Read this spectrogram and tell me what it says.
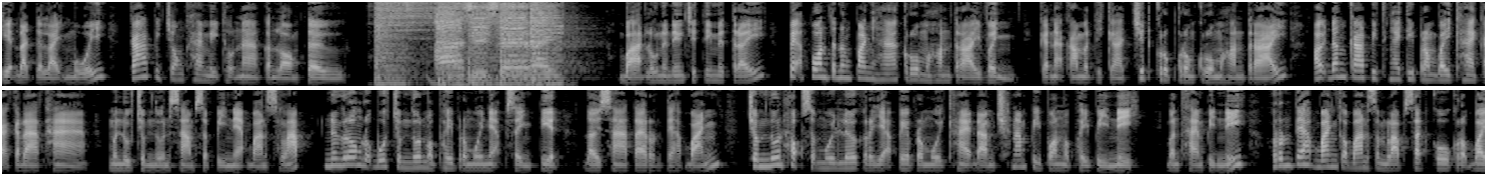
គារដាច់ដោយឡែកមួយកាលពីចុងខែមិថុនាកន្លងទៅបាទលោកនាងជាទីមេត្រីពាក់ព័ន្ធទៅនឹងបញ្ហាគ្រោះមហន្តរាយវិញ គណៈកម្មាធិការជាតិគ្រប់គ្រងគ្រោះមហន្តរាយឲ្យដឹងកាលពីថ្ងៃទី8ខែកក្កដាថាមនុស្សចំនួន32នាក់បានស្លាប់និងរងរបួសចំនួន26នាក់ផ្សេងទៀតដោយសារតែរន្ទះបាញ់ចំនួន61លើករយៈពេល6ខែដើមឆ្នាំ2022នេះបន្ថែមពីនេះរន្ទះបាញ់ក៏បានសម្លាប់សត្វគោក្របី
